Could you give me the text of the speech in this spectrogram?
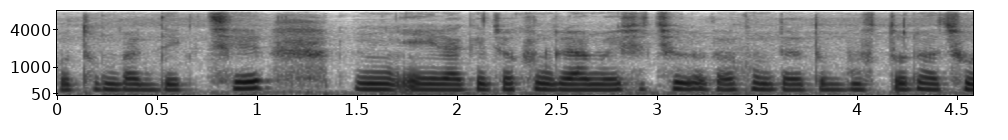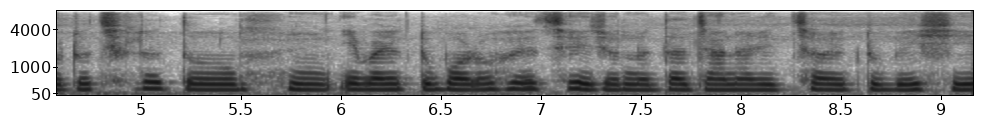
প্রথমবার দেখছে। এর আগে যখন গ্রামে এসেছিল, তখন তো এত বুঝতো না, ছোট ছিল, তো এবার একটু বড় হয়েছে এই জন্য তার জানার ইচ্ছাও একটু বেশি।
